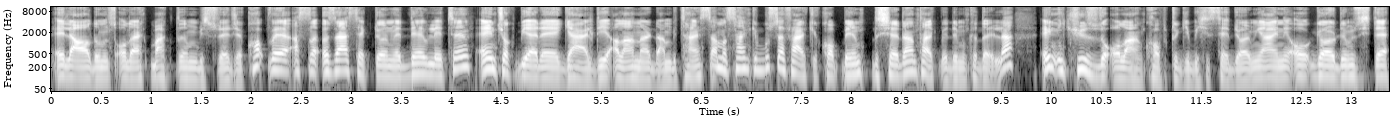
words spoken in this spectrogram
ele aldığımız olarak baktığım bir sürece COP ve aslında özel sektörün ve devletin en çok bir araya geldiği alanlardan bir tanesi ama sanki bu seferki COP benim dışarıdan takip ettiğim kadarıyla en ikiyüzlü olan COP'tu gibi hissediyorum. Yani o gördüğümüz işte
